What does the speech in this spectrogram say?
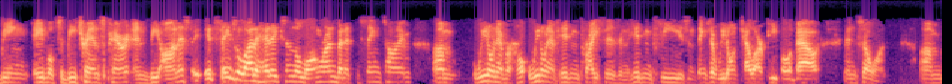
being able to be transparent and be honest, it, it saves a lot of headaches in the long run. But at the same time, um, we don't ever we don't have hidden prices and hidden fees and things that we don't tell our people about and so on. Um,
